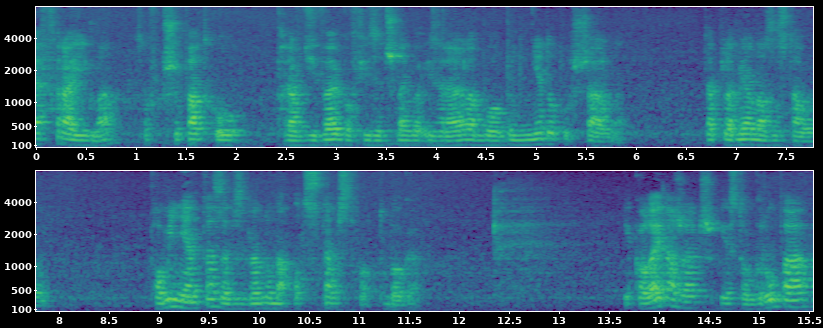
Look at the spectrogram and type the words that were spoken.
Efraima, co w przypadku prawdziwego fizycznego Izraela byłoby niedopuszczalne. Te plemiona zostały pominięte ze względu na odstępstwo od Boga. I kolejna rzecz, jest to grupa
